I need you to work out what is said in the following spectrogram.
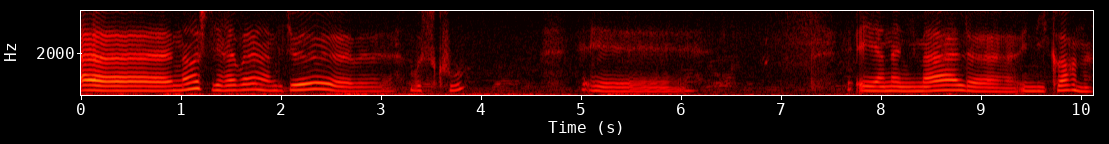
Euh, non, je dirais ouais, un lieu, euh, Moscou. Et, un animal, une licorne.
